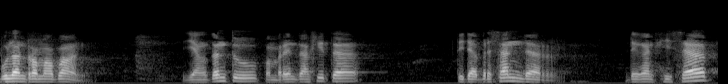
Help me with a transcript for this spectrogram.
bulan Ramadan yang tentu pemerintah kita tidak bersandar dengan hisab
